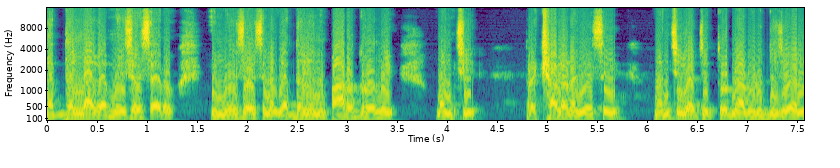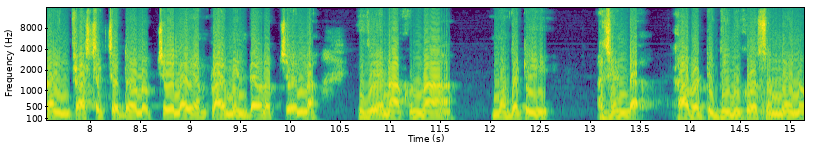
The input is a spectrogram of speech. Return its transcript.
గద్దెల్లాగా మేసేశారు. ఈ మేసేసిన గద్దెలను పారద్రోలి మంచి ప్రక్షాళన చేసి మంచిగా చిత్తూరుని అభివృద్ధి చేయాలా ఇన్ఫ్రాస్ట్రక్చర్ డెవలప్ చేయాలా ఎంప్లాయ్మెంట్ డెవలప్ చేయాలా ఇదే నాకున్న మొదటి అజెండా కాబట్టి దీనికోసం నేను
